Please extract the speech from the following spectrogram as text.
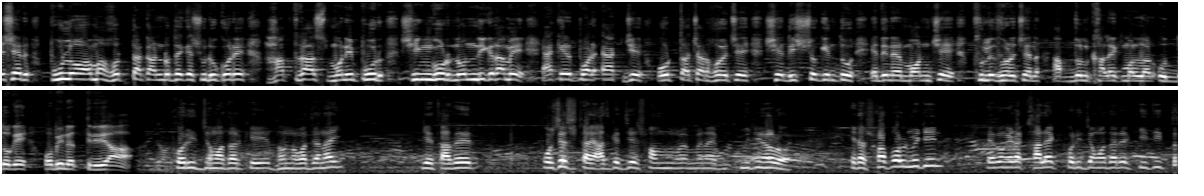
দেশের পুলওয়ামা হত্যাকাণ্ড থেকে শুরু করে হাতরাস, মণিপুর, সিঙ্গুর, নন্দীগ্রামে একের পর এক যে অত্যাচার হয়েছে, সে দৃশ্য কিন্তু এদিনের মঞ্চে তুলে ধরেছেন আব্দুল খালেক মোল্লার উদ্যোগে অভিনেত্রীরা। ফরিদ জমাদারকে ধন্যবাদ জানাই যে তাদের প্রচেষ্টায় আজকে যে মানে মিটিং হলো, এটা সফল মিটিং এবং এটা খালেক ফরিদ জমাদারের কৃতিত্ব।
